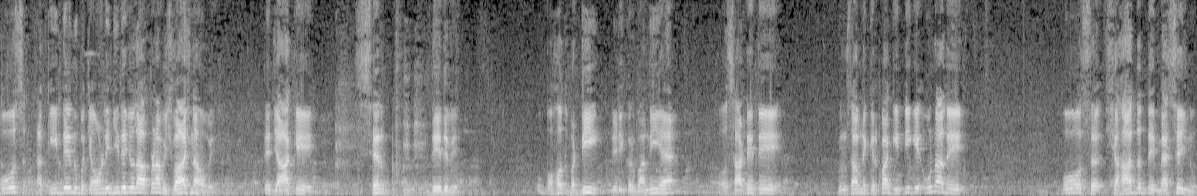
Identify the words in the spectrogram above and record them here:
ਉਸ ਅਕੀਦੇ ਨੂੰ ਬਚਾਉਣ ਲਈ ਜਿਹਦੇ 'ਚ ਉਹਦਾ ਆਪਣਾ ਵਿਸ਼ਵਾਸ ਨਾ ਹੋਵੇ ਤੇ ਜਾ ਕੇ ਸਿਰ ਦੇ ਦੇਵੇ। ਉਹ ਬਹੁਤ ਵੱਡੀ ਜਿਹੜੀ ਕੁਰਬਾਨੀ ਹੈ, ਉਹ ਸਾਡੇ ਤੇ ਗੁਰੂ ਸਾਹਿਬ ਨੇ ਕਿਰਪਾ ਕੀਤੀ ਕਿ ਉਹਨਾਂ ਦੇ ਉਸ ਸ਼ਹਾਦਤ ਦੇ ਮੈਸੇਜ ਨੂੰ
